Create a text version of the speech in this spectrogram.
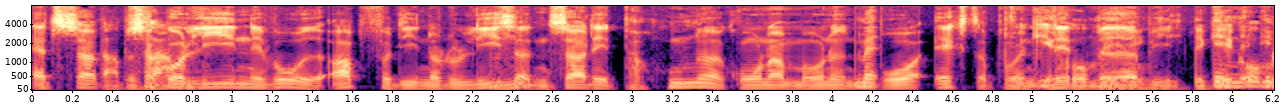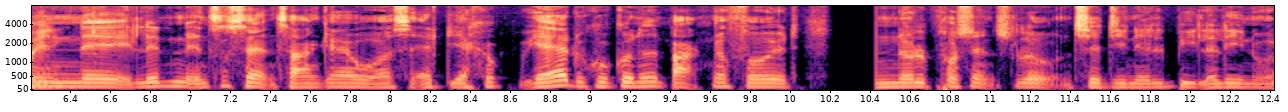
at så, så går lige niveauet op, fordi når du leaser mm. den, så er det et par hundrede kroner om måneden, du Men- bruger ekstra på en lidt god bedre bil. Det giver god en, mening. en, øh, lidt en interessant tanke er jo også, at jeg kan, ja, du kunne gå ned i banken og få et 0% lån til dine elbiler lige nu.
